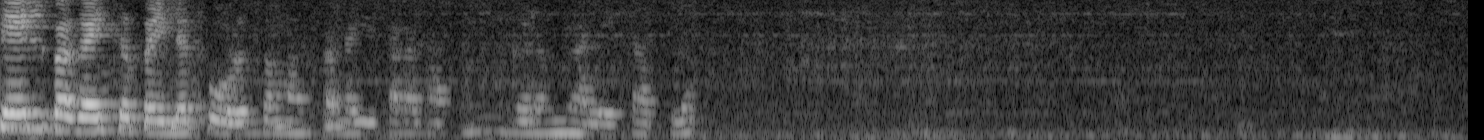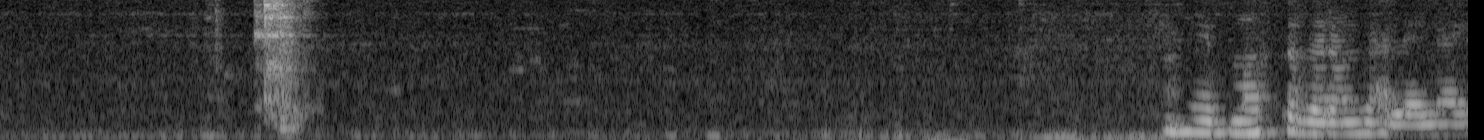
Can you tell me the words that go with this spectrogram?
तेल बघायचं पहिलं थोडस मसाला गिसाला टाकून गरम झाले का आपलं. हे मस्त गरम झालेलं आहे.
